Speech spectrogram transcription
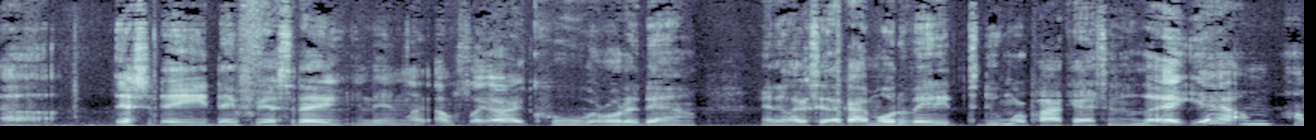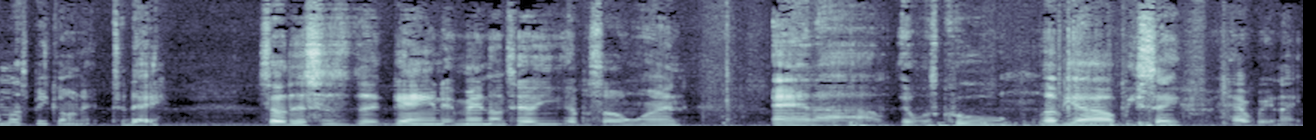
uh, yesterday, day for yesterday, and then like I was like, all right, cool. I wrote it down, and then like I said, I got motivated to do more podcasts, and I was like, hey, yeah, I'm I'm gonna speak on it today. So this is the game that men don't tell you, episode one, and uh, it was cool. Love y'all. Be safe. Have a great night.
